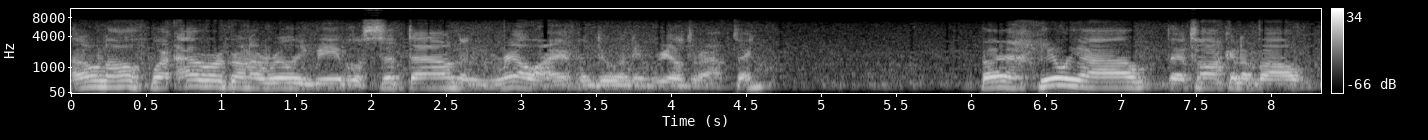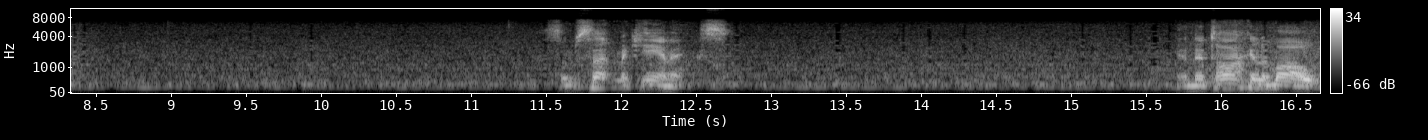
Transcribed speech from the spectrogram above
I don't know if we're ever going to really be able to sit down in real life and do any real drafting. But here we are, they're talking about some set mechanics and they're talking about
